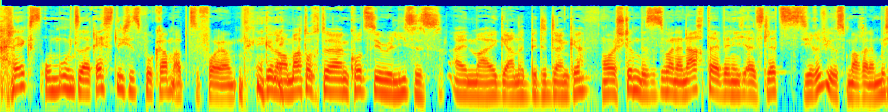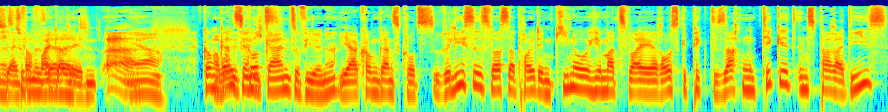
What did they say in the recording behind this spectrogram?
Alex, um unser restliches Programm abzufeuern. Genau, mach doch dann kurz die Releases einmal gerne, bitte, danke. Oh, stimmt, das ist immer ein Nachteil, wenn ich als letztes die Reviews mache, dann muss das ich einfach weiterreden. Ah. Ja. Komm, Aber ganz ist ja kurz, nicht ganz so viel, ne? Ja, komm, ganz kurz. Releases, was ab heute im Kino, hier mal zwei rausgepickte Sachen. Ticket ins Paradies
